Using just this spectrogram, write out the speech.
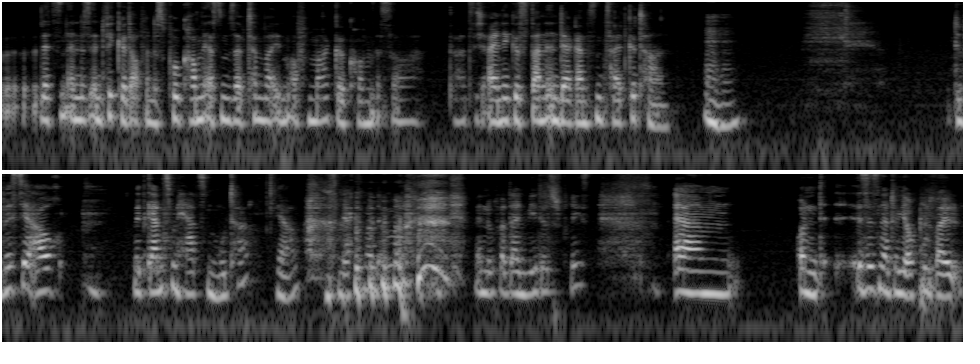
äh, letzten Endes entwickelt, auch wenn das Programm erst im September eben auf den Markt gekommen ist. Aber da hat sich einiges dann in der ganzen Zeit getan. Mhm. Du bist ja auch mit ganzem Herzen Mutter. Ja. Das merkt man immer, wenn du von deinen Mädels sprichst. Ähm, und es ist natürlich auch gut, weil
